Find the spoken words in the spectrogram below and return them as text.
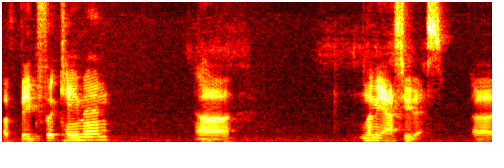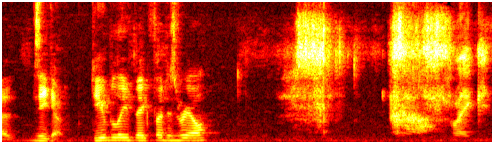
of Bigfoot came in. Uh, let me ask you this, uh, Zico, do you believe Bigfoot is real? like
